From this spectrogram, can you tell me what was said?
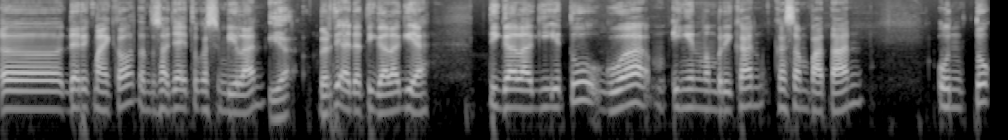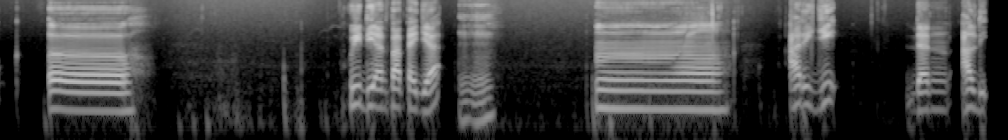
eh Derek Michael tentu saja itu ke sembilan. Iya. Berarti ada tiga lagi ya. Tiga lagi itu gua ingin memberikan kesempatan untuk eh Widianta Teja, Mm-mm. hmm, Arigi dan Aldi.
